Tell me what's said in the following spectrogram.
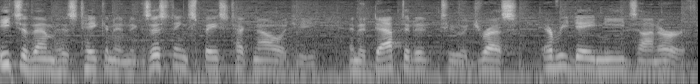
Each of them has taken an existing space technology and adapted it to address everyday needs on Earth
